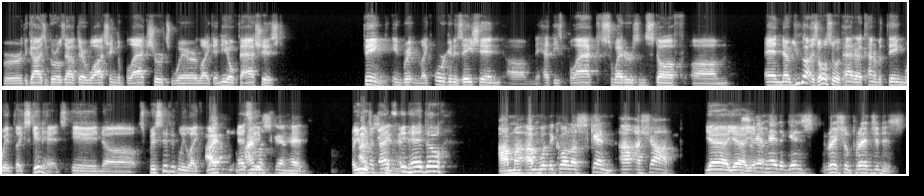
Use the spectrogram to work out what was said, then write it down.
For the guys and girls out there watching, the black shirts wear like a neo-fascist thing in Britain, like organization. Um, they had these black sweaters and stuff. Um, and now you guys also have had a kind of a thing with like skinheads in uh, specifically like I, I'm a skinhead. Are you I'm a, a skinhead. skinhead though? I'm a, I'm what they call a skin a, a sharp. Yeah, yeah, a yeah. Skinhead against racial prejudice.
